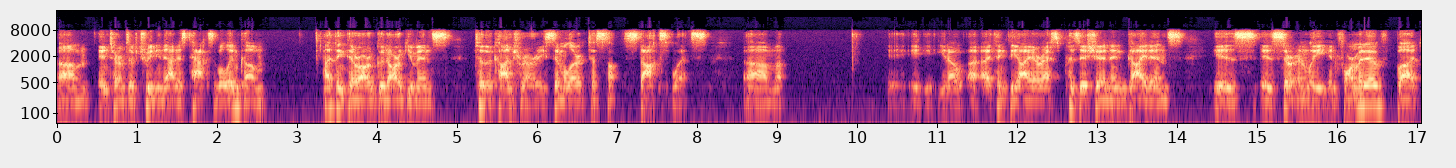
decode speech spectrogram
um, in terms of treating that as taxable income. I think there are good arguments to the contrary, similar to stock splits. Um, you know, I think the IRS position and guidance is is certainly informative, but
